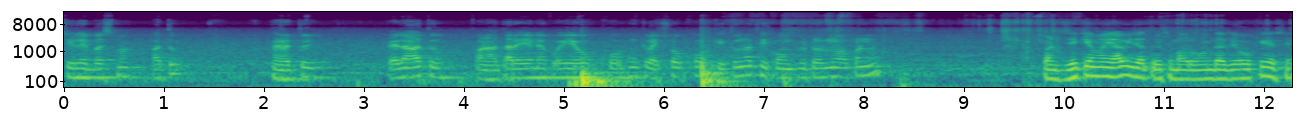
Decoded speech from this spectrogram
સિલેબસમાં હતું. હતું. પહેલાં હતું પણ અત્યારે એને કોઈ એવું શું કહેવાય ચોખ્ખો કીધું નથી કોમ્પ્યુટરનું આપણને. પણ જે કેમાં આવી જતું છે મારો અંદાજ એવો કહે છે.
